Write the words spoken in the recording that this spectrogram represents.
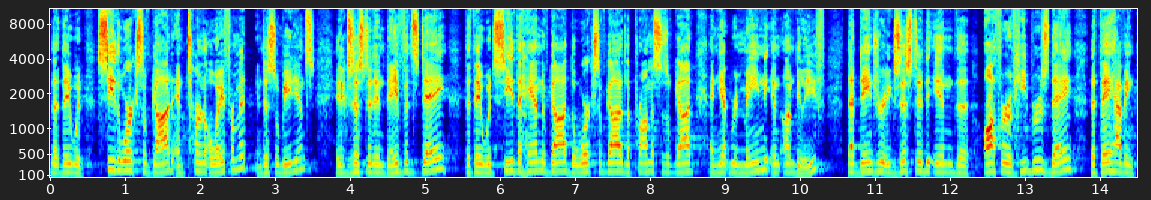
that they would see the works of God and turn away from it in disobedience. It existed in David's day, that they would see the hand of God, the works of God, and the promises of God, and yet remain in unbelief. That danger existed in the author of Hebrews' day, that they having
